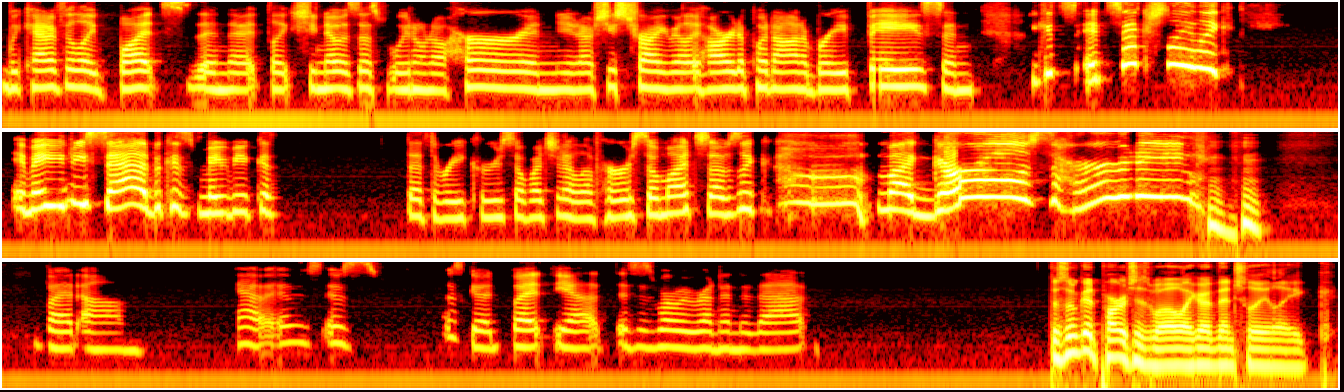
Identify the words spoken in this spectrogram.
we kind of feel like butts and that like she knows us but we don't know her and you know she's trying really hard to put on a brave face and like it's it's actually like it made me sad because maybe because the three crew so much and I love her so much so I was like my girl's hurting but um yeah it was it was it was good but yeah this is where we run into that There's some good parts as well. Like eventually, like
